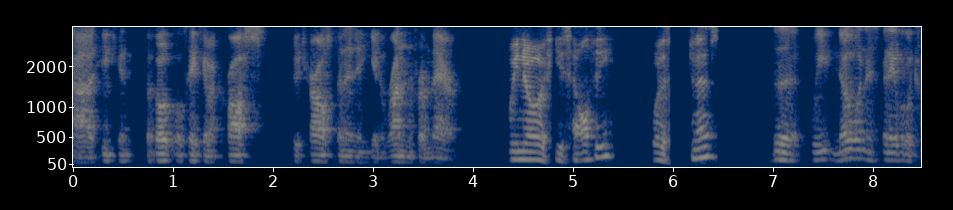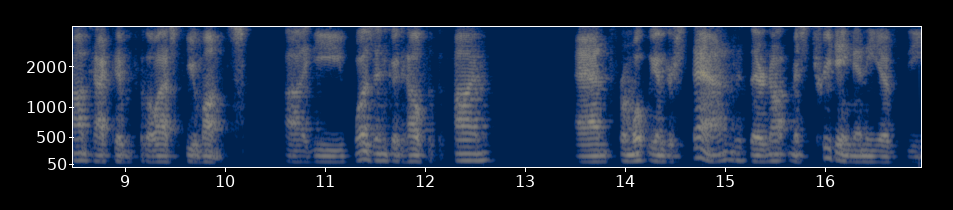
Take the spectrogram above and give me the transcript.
uh, he can the boat will take him across to Charleston and he can run from there. We know if he's healthy, what his condition is. The we no one has been able to contact him for the last few months. Uh, he was in good health at the time, and from what we understand, they're not mistreating any of the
